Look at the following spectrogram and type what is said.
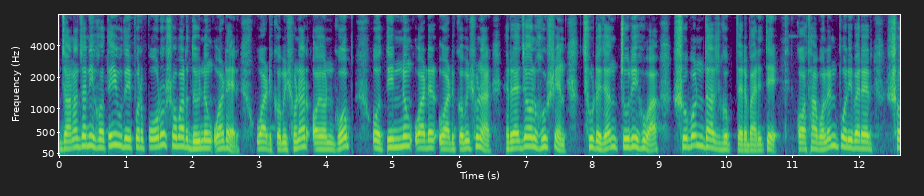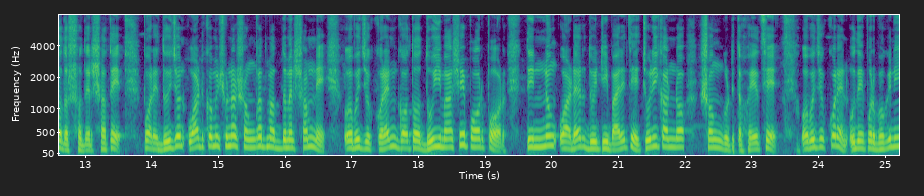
জানাজানি হতেই উদয়পুর পৌরসভার দুই নং ওয়ার্ডের ওয়ার্ড কমিশনার অয়ন গোপ ও তিন নং ওয়ার্ডের ওয়ার্ড কমিশনার রেজাউল হোসেন ছুটে যান চুরি হওয়া সুবন দাশগুপ্তের বাড়িতে। কথা বলেন পরিবারের সদস্যদের সাথে। পরে দুইজন ওয়ার্ড কমিশনার সংবাদ মাধ্যমের সামনে অভিযোগ করেন, গত দুই মাসে পর পর তিন নং ওয়ার্ডের দুইটি বাড়িতে চুরিকাণ্ড সংঘটিত হয়েছে। অভিযোগ করেন, উদয়পুর ভগিনী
